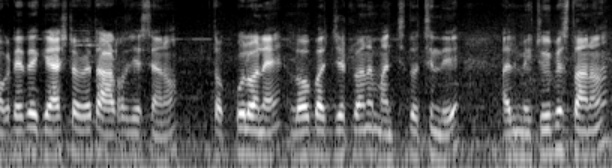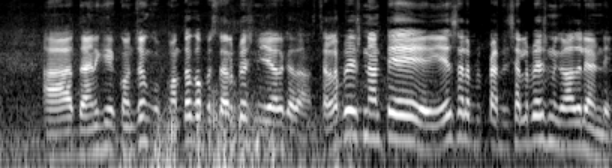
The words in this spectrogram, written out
ఒకటైతే గ్యాస్ స్టవ్ అయితే ఆర్డర్ చేశాను. తక్కువలోనే లో బడ్జెట్లోనే మంచిది వచ్చింది అది మీకు చూపిస్తాను. దానికి కొంచెం కొంత గొప్ప సెలబ్రేషన్ చేయాలి కదా. సెలబ్రేషన్ అంటే ఏ సెలబ్రే పెద్ద సెలబ్రేషన్ కాదులేండి.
